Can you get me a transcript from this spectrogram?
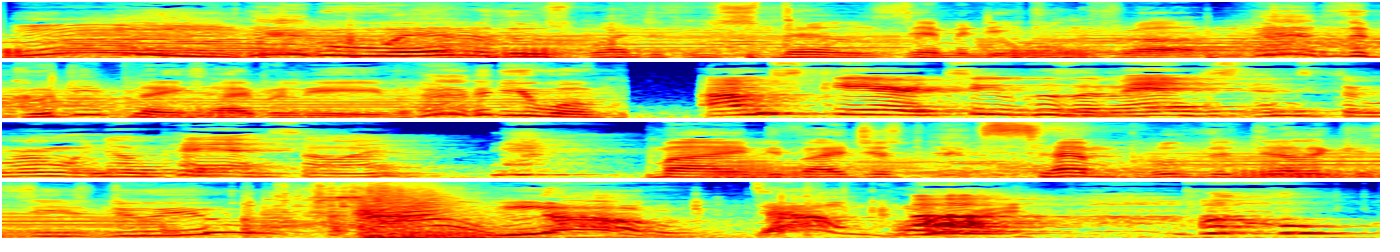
Mmm, where are those wonderful smells emanating from? The goodie plate, I believe. You won't I'm scared too because a man just enters the room with no pants on. mind if I just sample the delicacies, do you? Ow! No! Down, boy! Oh, oh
